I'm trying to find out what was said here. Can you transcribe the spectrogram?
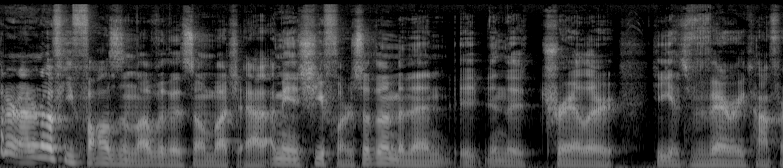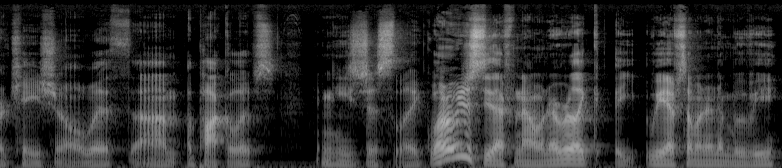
I don't, I don't know if he falls in love with it so much. as- I mean, she flirts with him, and then in the trailer, he gets very confrontational with um, Apocalypse, and he's just like, "Why don't we just do that for now? Whenever like we have someone in a movie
